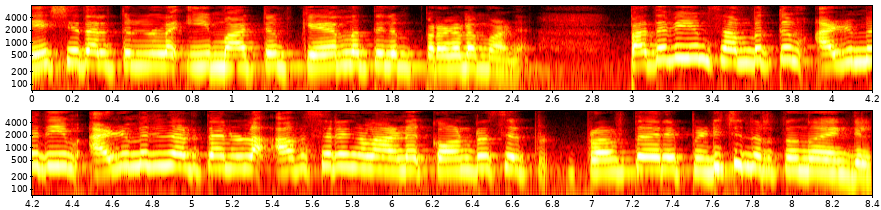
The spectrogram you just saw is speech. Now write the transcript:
ദേശീയ തലത്തിലുള്ള ഈ മാറ്റം കേരളത്തിലും പ്രകടമാണ്. പദവിയും സമ്പത്തും അഴിമതിയും അഴിമതി നടത്താനുള്ള അവസരങ്ങളാണ് കോൺഗ്രസിൽ പ്രവർത്തകരെ പിടിച്ചു നിർത്തുന്നതെങ്കിൽ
